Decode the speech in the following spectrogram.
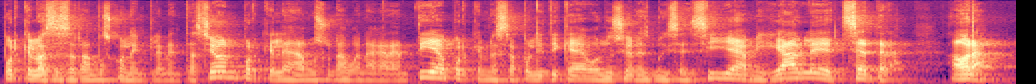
porque lo asesoramos con la implementación, porque le damos una buena garantía, porque nuestra política de evolución es muy sencilla, amigable, etc. Ahora,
